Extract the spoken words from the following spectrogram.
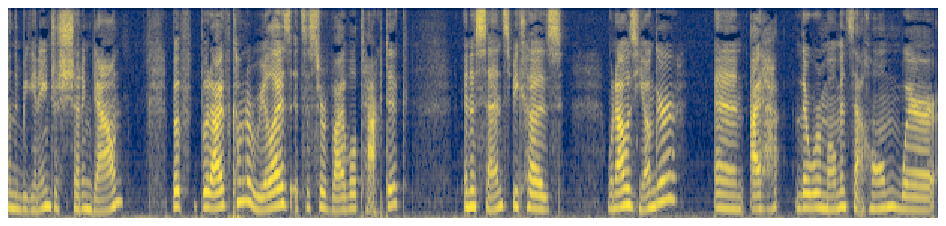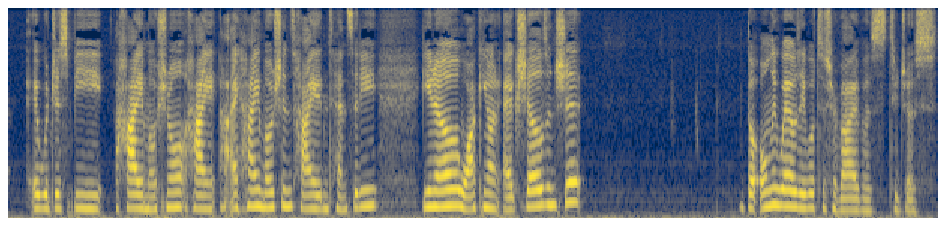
in the beginning, just shutting down. But but I've come to realize it's a survival tactic in a sense because when I was younger and I there were moments at home where it would just be high emotional, high high high emotions, high intensity, you know, walking on eggshells and shit. The only way I was able to survive was to just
